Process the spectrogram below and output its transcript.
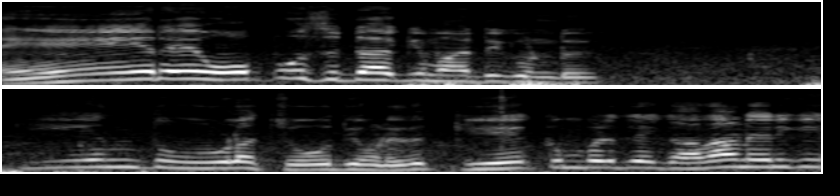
നേരെ ഓപ്പോസിറ്റാക്കി മാറ്റിക്കൊണ്ട് എന്തുള്ള ചോദ്യമാണ്. ഇത് കേൾക്കുമ്പോഴത്തേക്ക് അതാണ് എനിക്ക്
